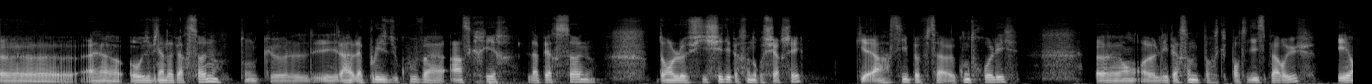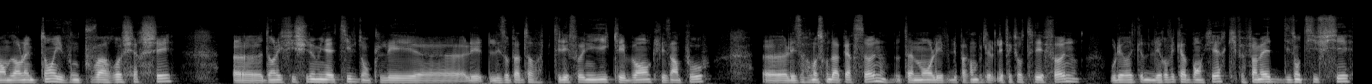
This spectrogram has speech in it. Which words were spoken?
euh, au devient de la personne. Donc euh, la, police du coup va inscrire la personne dans le fichier des personnes recherchées, qui ainsi peuvent ça, contrôler euh, les personnes portées disparues. Et en, dans le même temps, ils vont pouvoir rechercher dans les fichiers nominatifs, donc les, les, opérateurs téléphoniques, les banques, les impôts, les informations de la personne, notamment les, par exemple les factures de téléphone ou les, les cartes bancaires, qui peuvent permettre d'identifier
